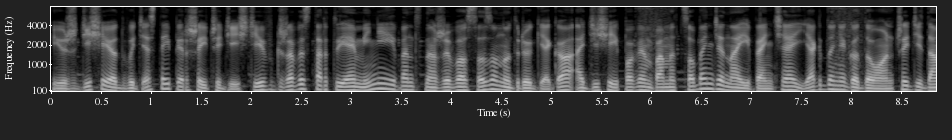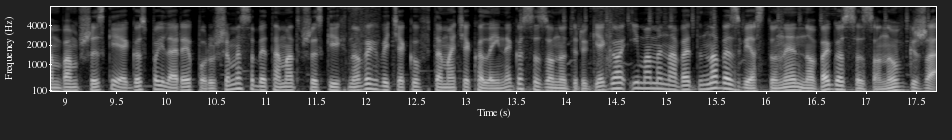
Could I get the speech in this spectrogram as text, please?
Już dzisiaj o 21.30 w grze wystartuje mini-event na żywo sezonu drugiego, a dzisiaj powiem wam co będzie na evencie, jak do niego dołączyć, dam wam wszystkie jego spoilery, poruszymy sobie temat wszystkich nowych wycieków w temacie kolejnego sezonu drugiego i mamy nawet nowe zwiastuny nowego sezonu w grze.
